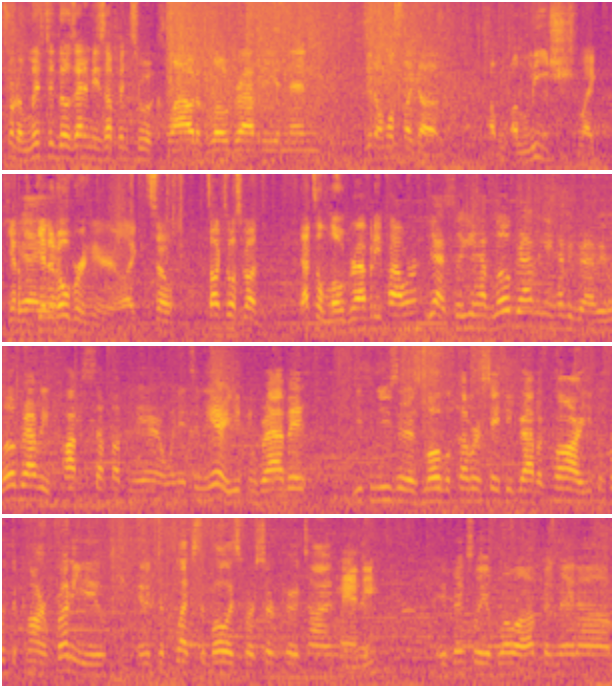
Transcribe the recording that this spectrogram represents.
sort of lifted those enemies up into a cloud of low gravity, and then did almost like a a, a leash, like get yeah, get yeah. it over here. Like so, talk to us about. That's a low gravity power? Yeah, so you have low gravity and heavy gravity. Low gravity pops stuff up in the air. When it's in the air, you can grab it, you can use it as mobile cover. Say if you grab a car, you can put the car in front of you and it deflects the bullets for a certain period of time. Handy eventually it'll blow up, and then um,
